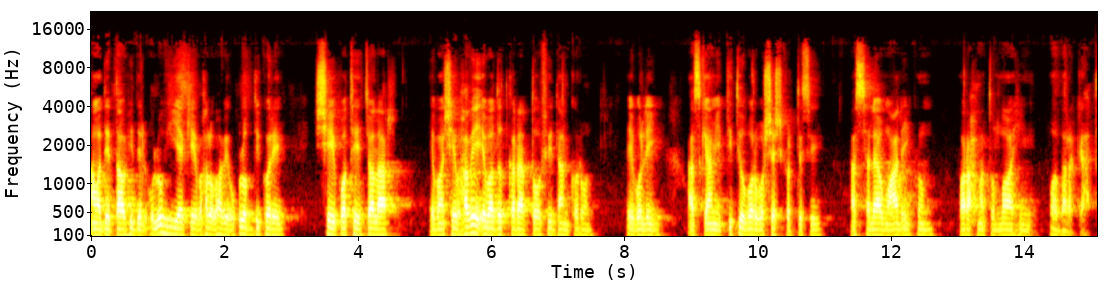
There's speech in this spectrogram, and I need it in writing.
আমাদের তাওহিদের উলুহিয়াকে ভালোভাবে উপলব্ধি করে সেই পথে চলার এবং সেভাবে এবাদত করার তৌফিক দান করুন। এ বলেই আজকে আমি তৃতীয় পর্ব শেষ করতেছি। আসসালামু আলাইকুম ওরহমতুল্লাহি ওবরাকাত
